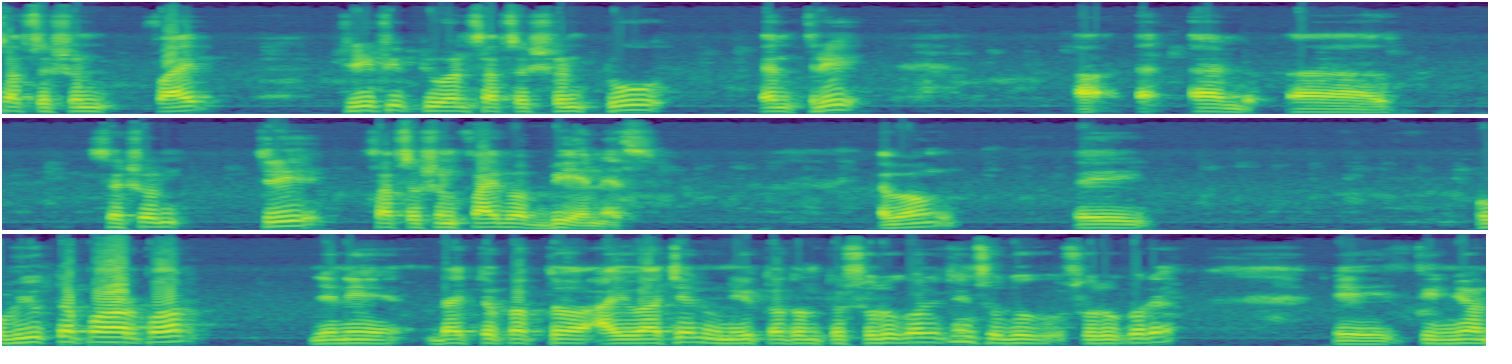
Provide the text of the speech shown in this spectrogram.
subsection five three fifty one subsection two and three and section three subsection five of BNS এবং এই অভিযুক্ত পাওয়ার পর যিনি দায়িত্বপ্রাপ্ত আয়ু আছেন, উনি তদন্ত শুরু করেছেন, শুধু শুরু করে এই তিনজন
